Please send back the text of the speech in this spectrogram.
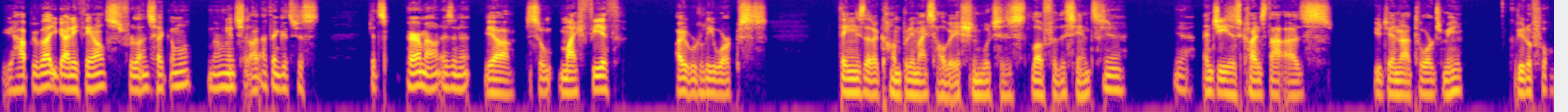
you happy with that? You got anything else for that second one? No. I think it's just it's paramount, isn't it? Yeah. So my faith outwardly works things that accompany my salvation, which is love for the saints. Yeah. Yeah. And Jesus counts that as you're doing that towards me. Beautiful.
